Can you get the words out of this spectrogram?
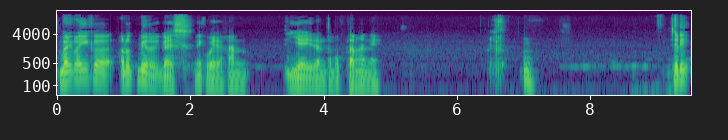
Balik lagi ke root beer, guys. Ini kebanyakan yay dan tepuk tangan ya. Hmm. Jadi,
